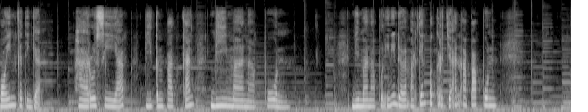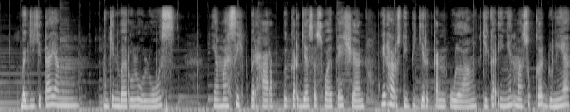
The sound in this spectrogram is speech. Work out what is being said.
Poin ketiga, harus siap ditempatkan di mana pun. Di mana pun ini dalam artian pekerjaan apa pun. Bagi kita yang mungkin baru lulus, yang masih berharap bekerja sesuai passion mungkin harus dipikirkan ulang jika ingin masuk ke dunia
